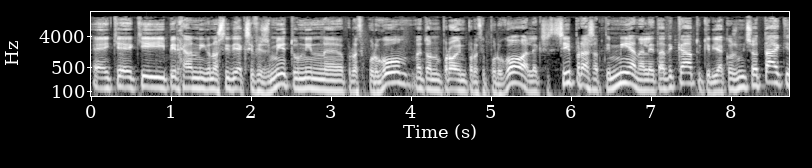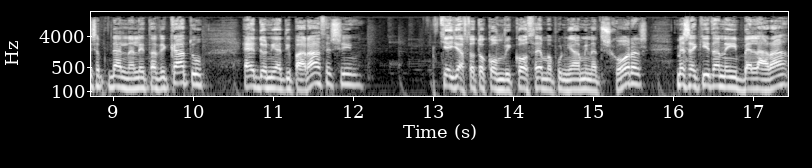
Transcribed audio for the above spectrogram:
ε, και εκεί υπήρχαν οι γνωστοί διαξυφισμοί του νυν ε, πρωθυπουργού με τον πρώην πρωθυπουργό Αλέξης Τσίπρας από τη μία να λέει τα δικά του, Κυριάκος Μητσοτάκης από την άλλη να λέει τα δικά του, έντονη αντιπαράθεση και για αυτό το κομβικό θέμα που είναι η άμυνα της χώρας. Μέσα εκεί ήταν οι Μπελαρά,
